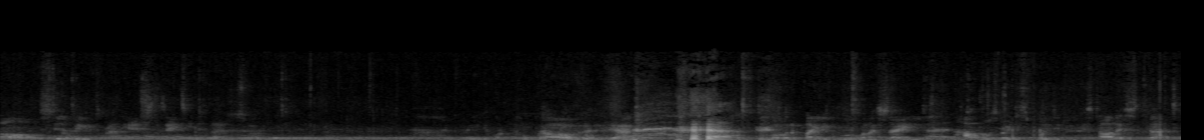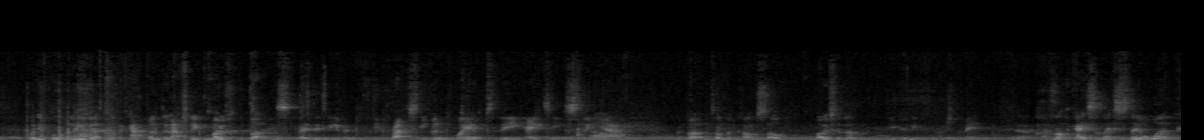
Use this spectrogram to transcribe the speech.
of steel beams around the S. There's 18 of those as well. Oh, yeah. I'm not going to play even more when I say uh, Hartnell was very disappointed with his TARDIS that when he pulled the lever, nothing happened, and actually most of the buttons they didn't even be pressed, even way up to the 80s, the, uh, the buttons on the console, most of them you couldn't even push them in. That's not the case on this, they all work.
